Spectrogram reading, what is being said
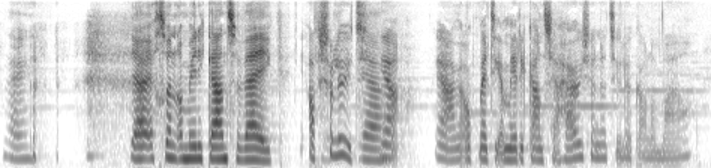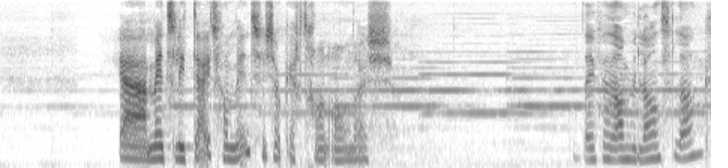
Nee. Ja, echt zo'n Amerikaanse wijk. Absoluut, Ja. ja. ja. ook met die Amerikaanse huizen natuurlijk allemaal. Ja, mentaliteit van mensen is ook echt gewoon anders. Komt even een ambulance langs.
